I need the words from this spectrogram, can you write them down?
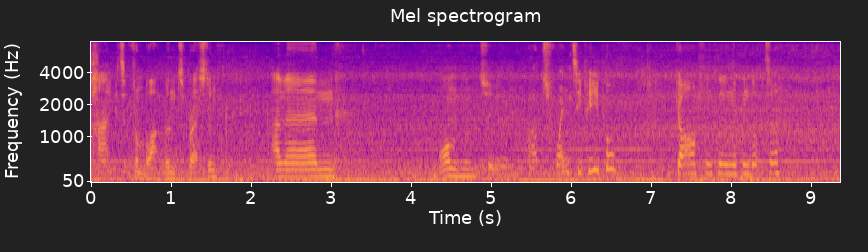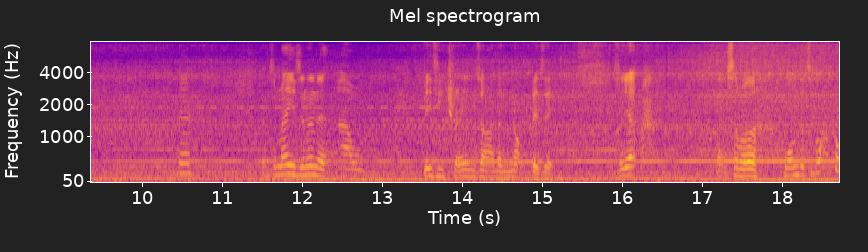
packed from Blackburn to Preston. And then one, two, about 20 people got off, including the conductor. Yeah, it's amazing, isn't it? How busy trains are than not busy. So, yep, let's have a chłon do cyblaku.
